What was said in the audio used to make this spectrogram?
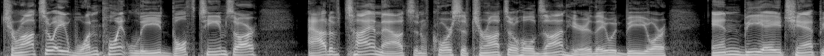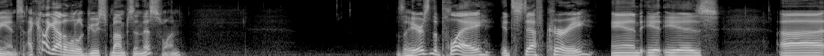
Toronto, a one point lead. Both teams are out of timeouts. And of course, if Toronto holds on here, they would be your NBA champions. I kind of got a little goosebumps in this one. So here's the play. It's Steph Curry, and it is. Uh,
